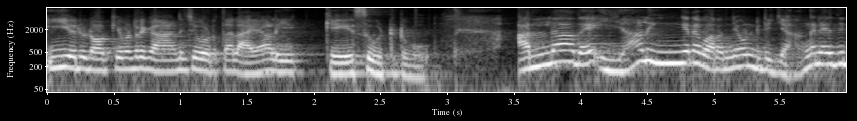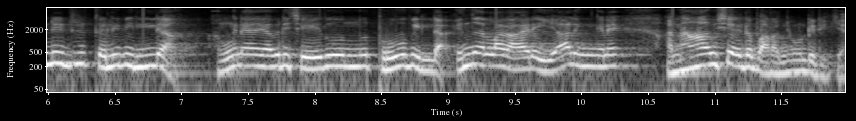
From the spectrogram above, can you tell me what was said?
ഈ ഒരു ഡോക്യുമെന്ററി കാണിച്ചു കൊടുത്താൽ അയാൾ ഈ കേസ് വിട്ടിട്ട് പോകും അല്ലാതെ ഇയാൾ ഇങ്ങനെ പറഞ്ഞുകൊണ്ടിരിക്കുക അങ്ങനെ അതിന്റെ ഒരു തെളിവില്ല. അങ്ങനെ അവർ ചെയ്തു എന്ന് പ്രൂവ് ഇല്ല എന്നുള്ള കാര്യം ഇയാൾ ഇങ്ങനെ അനാവശ്യമായിട്ട് പറഞ്ഞുകൊണ്ടിരിക്കുക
